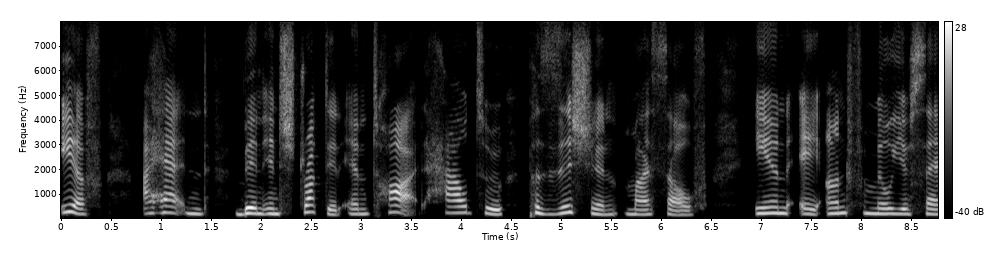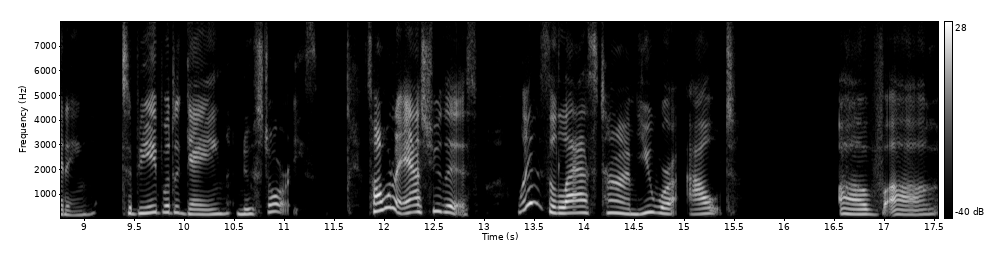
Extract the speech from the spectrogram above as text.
if I hadn't been instructed and taught how to position myself in a unfamiliar setting to be able to gain new stories. So I want to ask you this. When's the last time you were out of uh,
